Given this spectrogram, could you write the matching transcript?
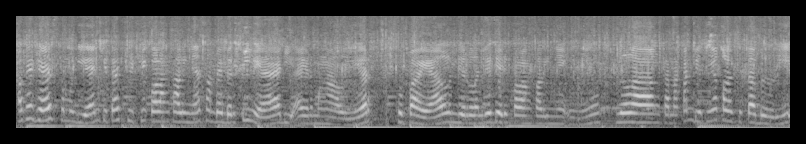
Oke guys, kemudian kita cuci kolang kalinya sampai bersih ya di air mengalir supaya lendir-lendir dari kolang kalinya ini hilang. Karena kan biasanya kalau kita beli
